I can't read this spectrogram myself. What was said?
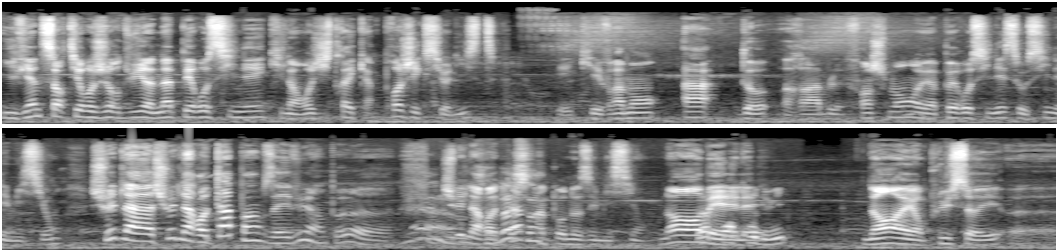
Il vient de sortir aujourd'hui un apéro ciné qu'il a enregistré avec un projectionniste et qui est vraiment adorable. Franchement, apéro ciné, c'est aussi une émission. Je fais de la, je fais de la retape, hein, vous avez vu un peu. euh, je fais de la retape hein. hein, pour nos émissions. Non, mais elle est- non et en plus, euh, euh,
